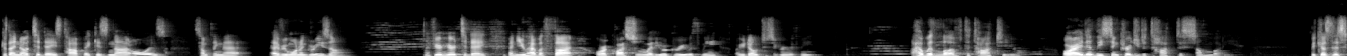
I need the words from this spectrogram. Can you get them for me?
because I know today's topic is not always something that everyone agrees on. If you're here today and you have a thought or a question, whether you agree with me or you don't disagree with me, I would love to talk to you. Or I'd at least encourage you to talk to somebody. Because this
